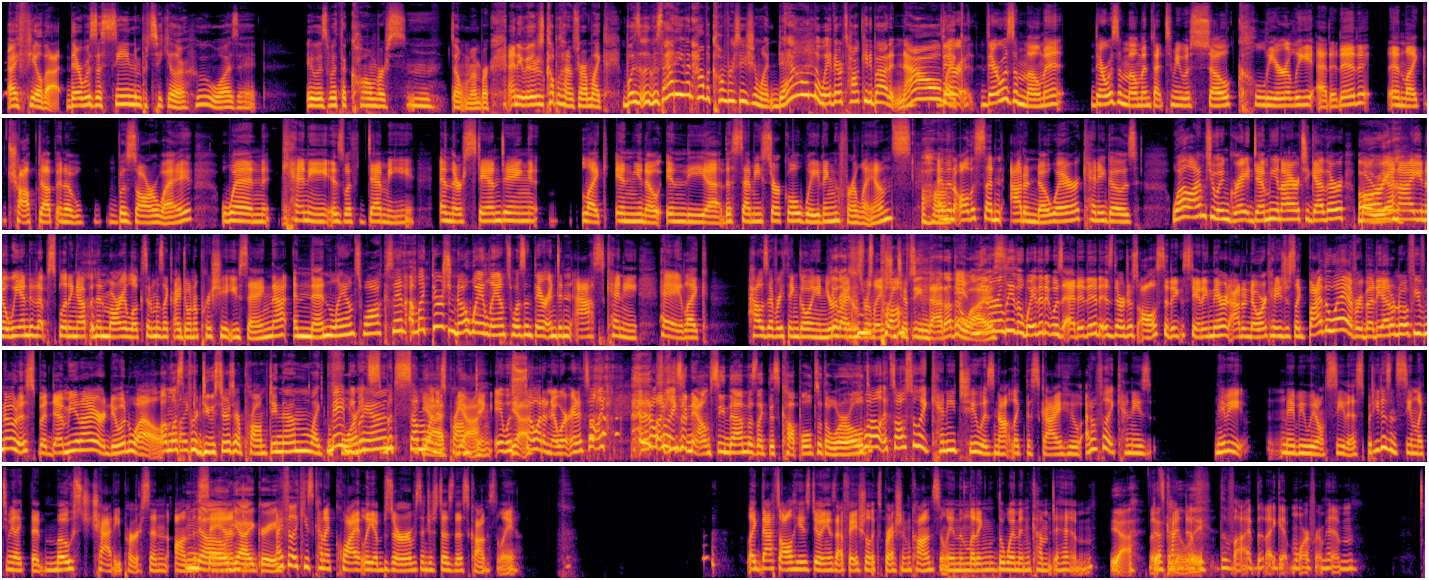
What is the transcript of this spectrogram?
I feel that. There was a scene in particular. Who was it? It was with a converse. mm, don't remember. Anyway, there's a couple times where I'm like, was was that even how the conversation went down? The way they're talking about it now, there like there was a moment there was a moment that to me was so clearly edited and like chopped up in a bizarre way when Kenny is with Demi and they're standing like in you know in the uh, the semicircle waiting for Lance Uh-huh. and then all of a sudden out of nowhere Kenny goes well, I'm doing great. Demi and I are together. Mari Oh, yeah. and I, you know, we ended up splitting up. And then Mari looks at him and is like, I don't appreciate you saying that. And then Lance walks in. I'm like, there's no way Lance wasn't there and didn't ask Kenny, hey, like, how's everything going in your like, guys' who's relationship? prompting that otherwise? literally, the way that it was edited is they're just all sitting, standing there, and out of nowhere, Kenny's just like, "By the way, everybody, I don't know if you've noticed, but Demi and I are doing well." Unless Like, producers are prompting them, like maybe, but, but someone Yeah, is prompting. yeah, It was yeah. so out of nowhere, and it's not like, and I don't like like he's announcing them as like this couple to the world. Well, it's also like Kenny too is not like this guy who I don't feel like Kenny's maybe maybe we don't see this, but he doesn't seem like to me like the most chatty person on the no, sand. yeah, I agree. I feel like he's kind of quietly observes and just does this constantly. Like that's all he's doing is that facial expression constantly and then letting the women come to him. Yeah, That's definitely. kind of the vibe that I get more from him.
